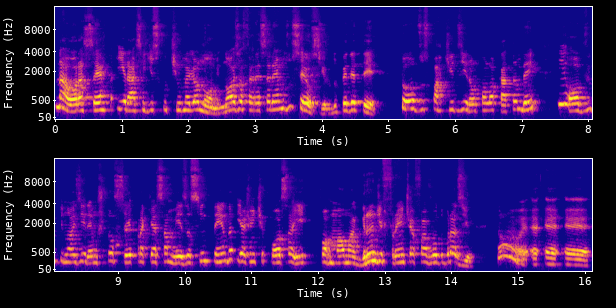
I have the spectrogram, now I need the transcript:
na hora certa, irá se discutir o melhor nome. Nós ofereceremos o seu, Ciro, do PDT. Todos os partidos irão colocar também, e óbvio que nós iremos torcer para que essa mesa se entenda e a gente possa aí formar uma grande frente a favor do Brasil. Então, é, é, é,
